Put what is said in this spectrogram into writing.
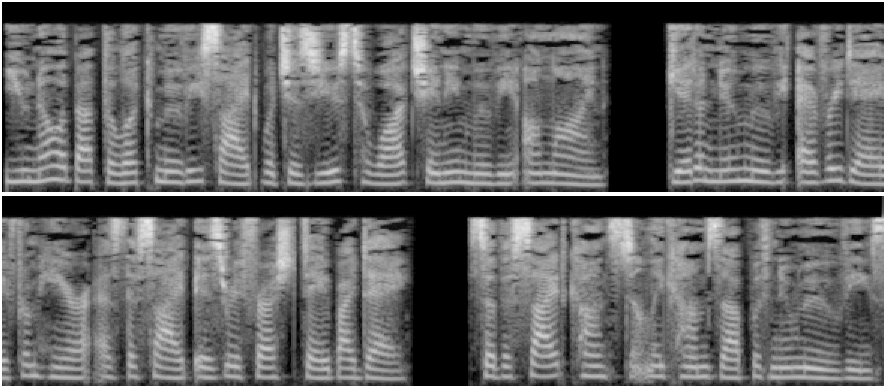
You know about the Look Movie site which is used to watch any movie online. Get a new movie every day from here as the site is refreshed day by day. So the site constantly comes up with new movies.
